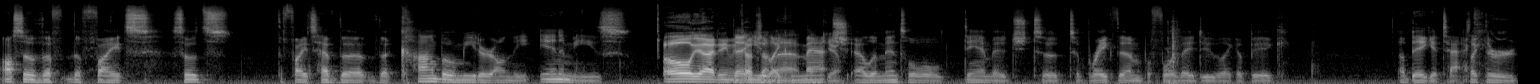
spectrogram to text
also the the fights. So it's the fights have the the combo meter on the enemies Oh yeah, I didn't even that touch you on like that. Match elemental damage to to break them before they do like a big a big attack. It's like they're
